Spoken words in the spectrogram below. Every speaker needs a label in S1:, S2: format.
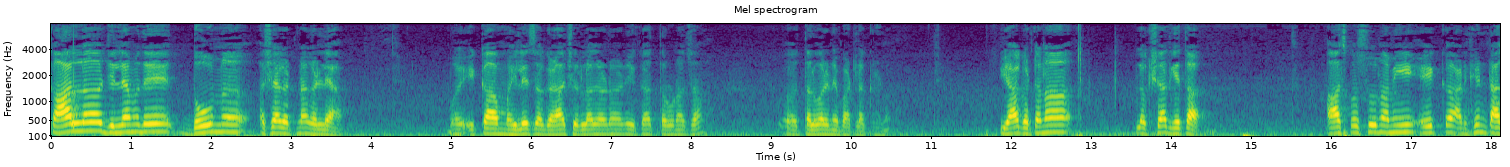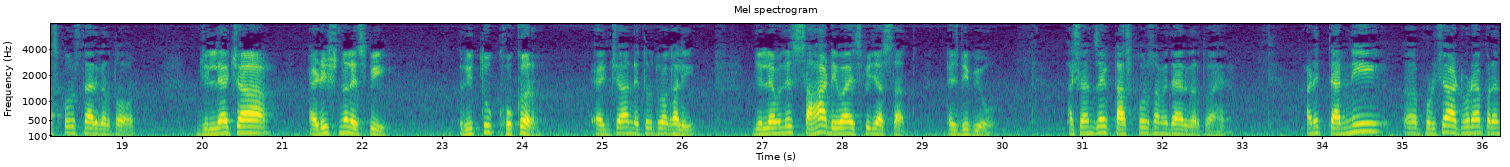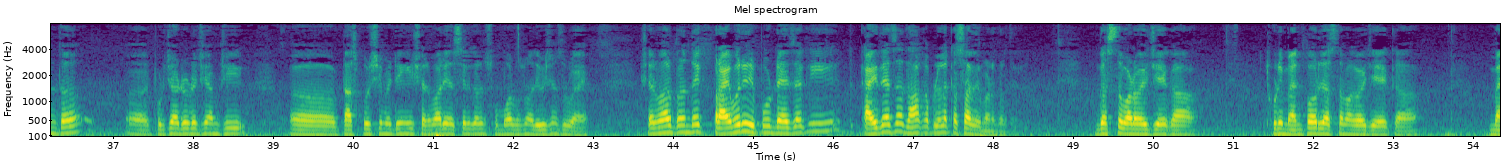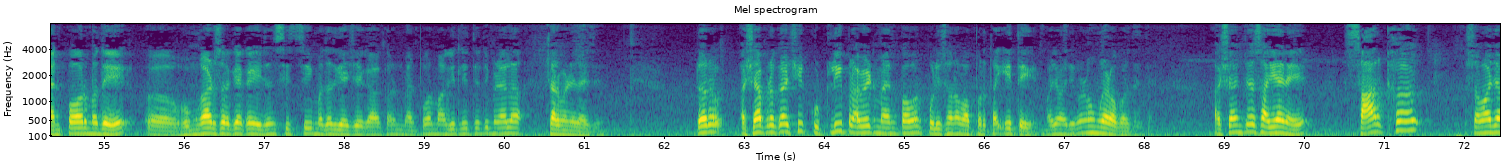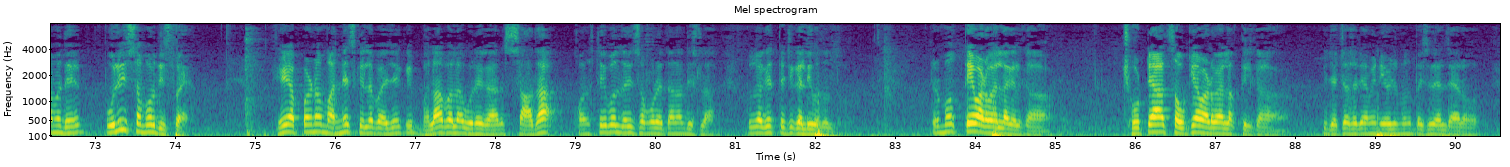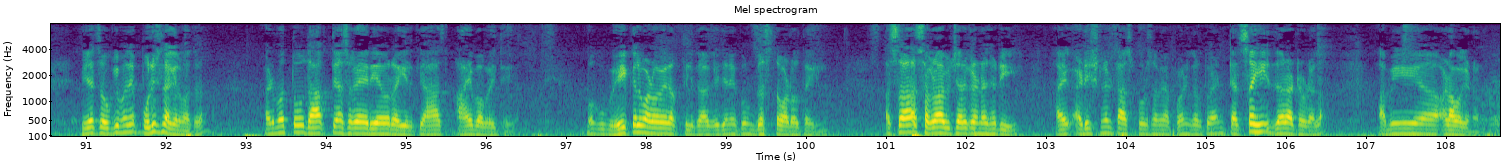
S1: काल जिल्ह्यामध्ये दोन अशा घटना घडल्या. मग एका महिलेचा गळा चिरला जाणं आणि एका तरुणाचा तलवारीने पाठलाग करणं. या घटना लक्षात घेता आजपासून आम्ही एक आणखीन टास्क फोर्स तयार करतो आहोत. जिल्ह्याच्या additional S P Ritu Khokar यांच्या नेतृत्वाखाली जिल्ह्यामध्ये सहा डीवायएसपी जे असतात एसडीपीओ अशांचा एक टास्क फोर्स आम्ही तयार करतो आहे. आणि त्यांनी पुढच्या आठवड्यापर्यंत पुढच्या आठवड्याची आमची टास्क फोर्सची मिटिंग ही शनिवारी असेल कारण सोमवारपासून अधिवेशन सुरू आहे. शनिवारपर्यंत एक प्रायमरी रिपोर्ट द्यायचा की कायद्याचा धाक आपल्याला कसा निर्माण करता येईल? गस्त वाढवायची आहे का? थोडी मॅनपॉवर जास्त मागवायची आहे का? मॅनपॉवरमध्ये होमगार्डसारख्या काही एजन्सीची मदत घ्यायची आहे का? कारण मॅनपॉवर मागितली तर ती मिळायला चार महिने जायचे. तर अशा प्रकारची कुठली प्रायव्हेट मॅनपॉवर पोलिसांना वापरता येते? माझ्या माहितीप्रमाणे होमगार्ड वापरता येते. अशांच्या साह्याने सारखं समाजामध्ये पोलीस समोर दिसतोय. हे आपण मान्यच केलं पाहिजे की भला भला गुन्हेगार साधा कॉन्स्टेबल जरी समोर येताना दिसला तो लगेच त्याची गल्ली बदलतो. तर मग ते वाढवायला लागेल का? छोट्या चौक्या वाढवायला लागतील का? की ज्याच्यासाठी आम्ही नियोजनमधून पैसे द्यायला तयार आहोत. की ज्या चौकीमध्ये पोलीस लागेल मात्र आणि मग तो धाक त्या सगळ्या एरियावर राहील की हा आहे बाबा इथे. मग व्हेकल वाढवावे लागतील का की जेणेकरून गस्त वाढवता येईल? असा सगळा विचार करण्यासाठी हा एक ॲडिशनल टास्क फोर्स आम्ही अपॉइंट करतो आणि त्याचाही दर आठवड्याला आम्ही आढावा घेणार आहोत.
